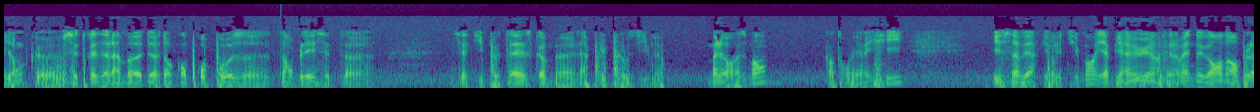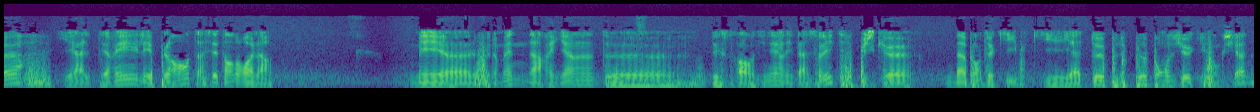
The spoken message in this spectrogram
Et donc c'est très à la mode, donc on propose d'emblée cette, cette hypothèse comme la plus plausible. Malheureusement, quand on vérifie, il s'avère qu'effectivement, il y a bien eu un phénomène de grande ampleur qui a altéré les plantes à cet endroit-là. Mais euh, le phénomène n'a rien d'extraordinaire ni d'insolite, puisque n'importe qui qui a deux bons yeux qui fonctionnent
